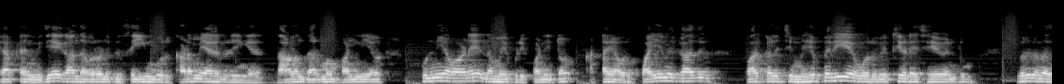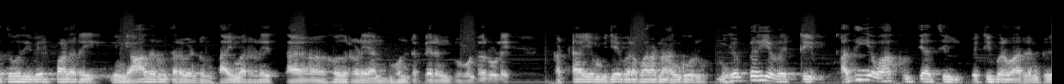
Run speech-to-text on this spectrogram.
கேப்டன் விஜயகாந்த் அவர்களுக்கு செய்யும் ஒரு கடமையாக நீங்கள் தானம் தர்மம் பண்ணிய புண்ணியவானே நம்ம இப்படி பண்ணிட்டோம். கட்டாயம் அவர் பையனுக்காவது வாக்களித்து மிகப்பெரிய ஒரு வெற்றியடை செய்ய வேண்டும். விருதுநகர் தொகுதி வேட்பாளரை நீங்கள் ஆதரவு தர வேண்டும். தாய்மார்களை சகோதரர்களை அன்பு கொண்ட பேரன்பு கொண்டவர்களை கட்டாயம் விஜய் பிரபாகரன் அங்கு ஒரு மிகப்பெரிய வெற்றி அதிக வாக்கு வித்தியாசத்தில் வெற்றி பெறுவார் என்று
